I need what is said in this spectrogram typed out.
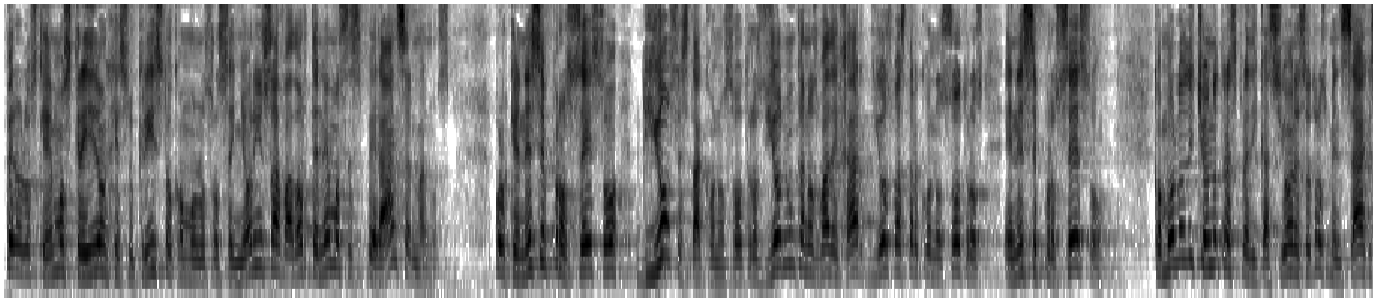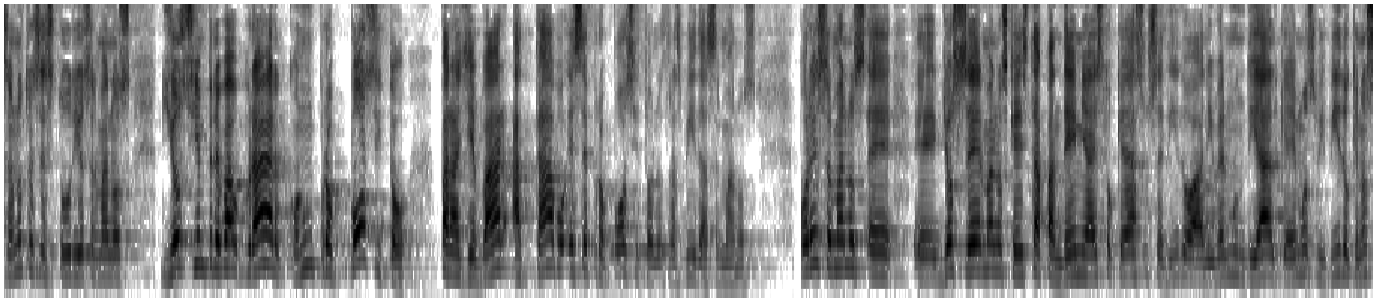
Pero los que hemos creído en Jesucristo como nuestro Señor y Salvador tenemos esperanza, hermanos. Porque en ese proceso Dios está con nosotros. Dios nunca nos va a dejar. Dios va a estar con nosotros en ese proceso. Como lo he dicho en otras predicaciones, otros mensajes, en otros estudios, hermanos, Dios siempre va a obrar con un propósito para llevar a cabo ese propósito en nuestras vidas, hermanos. Por eso, hermanos, eh, eh, yo sé, hermanos, que esta pandemia, esto que ha sucedido a nivel mundial, que hemos vivido, que nos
